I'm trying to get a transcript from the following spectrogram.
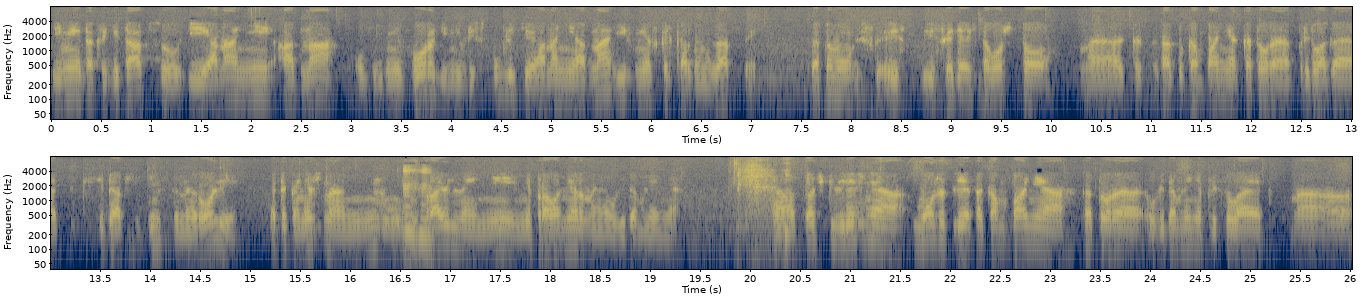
имеет аккредитацию, и она не одна, ни в городе, ни в республике, она не одна, их несколько организаций. Поэтому, исходя из того, что э, как бы компания, которая предлагает себя в единственной роли, это, конечно, неправильное, не, неправомерное уведомление. Э, с точки зрения, может ли эта компания, которая уведомление присылает, э,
